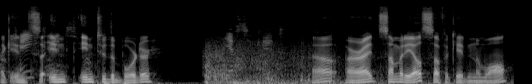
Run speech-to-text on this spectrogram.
Like in, in into the border? Yes, you could. Oh, all right. Somebody else suffocated in the wall.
